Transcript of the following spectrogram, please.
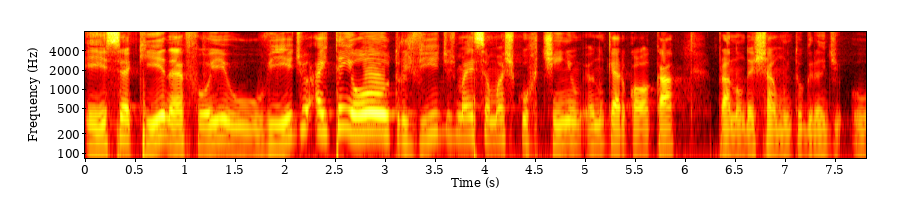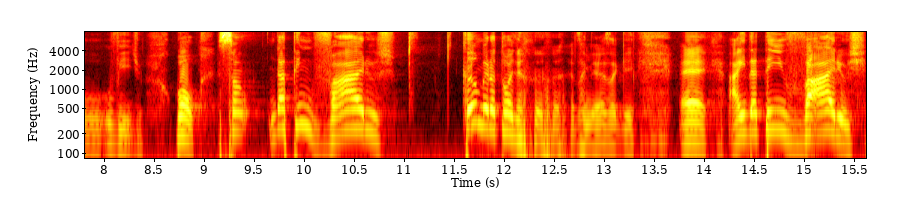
Esse aqui, né, foi o vídeo. Aí tem outros vídeos, mas esse é mais curtinho. Eu não quero colocar para não deixar muito grande o, o vídeo. Bom, são, ainda tem vários. Câmera eu tô olhando? Essa aqui. É, ainda tem vários,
